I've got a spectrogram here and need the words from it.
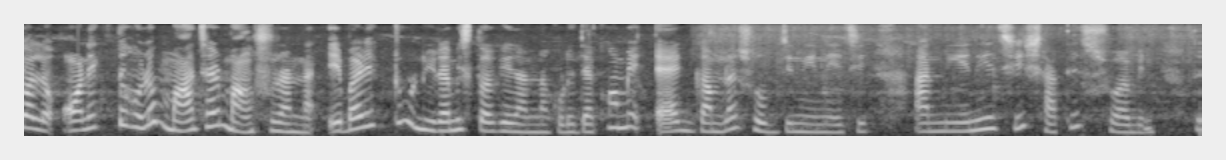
চলো, অনেক তো হলো মাছ আর মাংস রান্না। এবার একটু নিরামিষ তরকারি রান্না করে দেখো, আমি এক গামলা সবজি নিয়ে নিয়েছি আর নিয়ে নিয়েছি সাথে সয়াবিন। তো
